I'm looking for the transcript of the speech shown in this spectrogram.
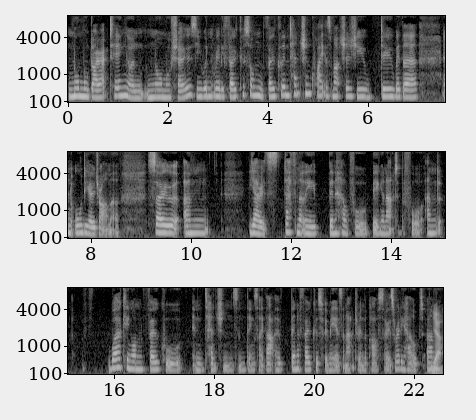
normal directing and normal shows you wouldn't really focus on vocal intention quite as much as you do with a an audio drama. So um yeah it's definitely been helpful being an actor before and working on vocal intentions and things like that have been a focus for me as an actor in the past so it's really helped. Um, yeah.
